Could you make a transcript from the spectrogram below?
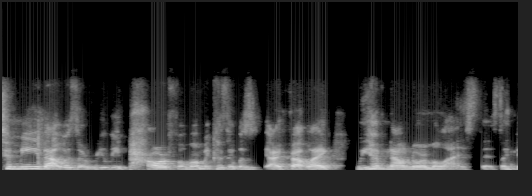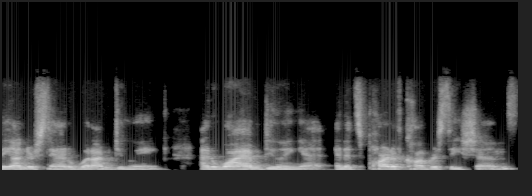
to me, that was a really powerful moment because it was, I felt like we have now normalized this. Like, they understand what I'm doing and why I'm doing it. And it's part of conversations.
